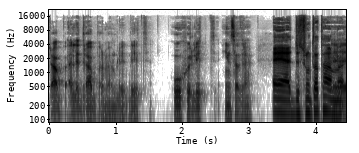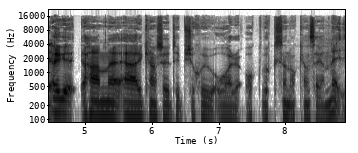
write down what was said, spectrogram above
drabb, eller drabbad, men blivit, blivit oskyldigt insatt i det här. Eh, du tror inte att han, Eh. han är kanske typ 27 år och vuxen och kan säga nej?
